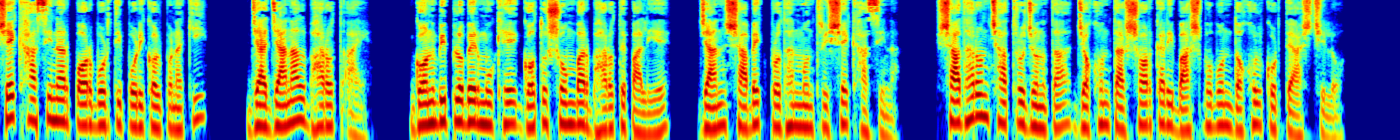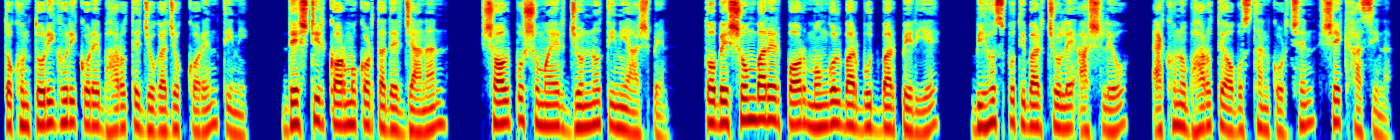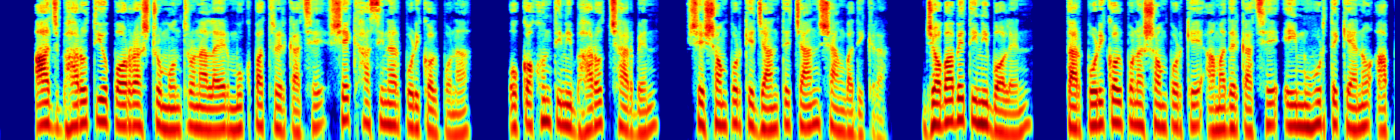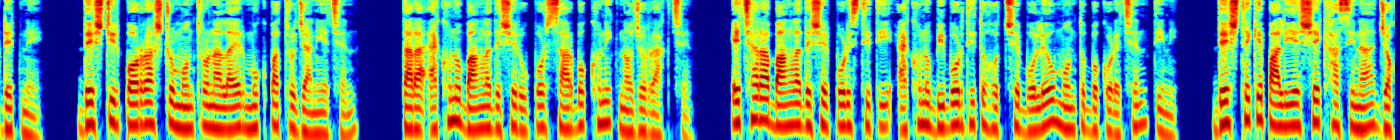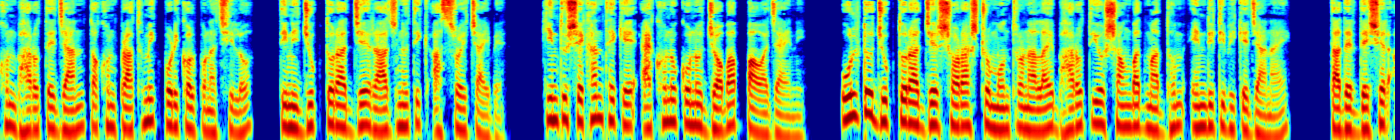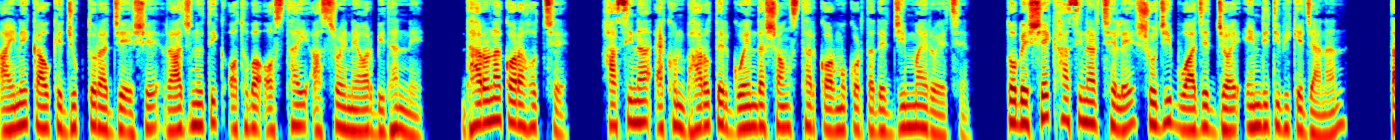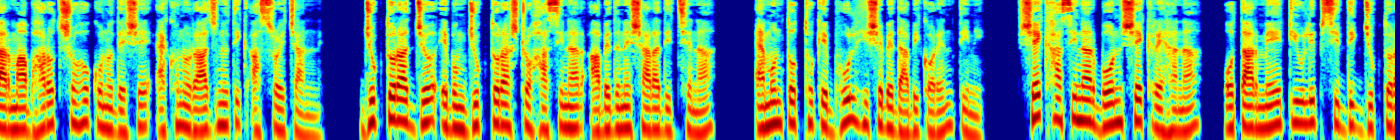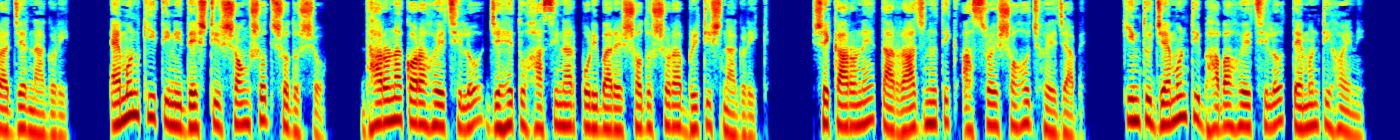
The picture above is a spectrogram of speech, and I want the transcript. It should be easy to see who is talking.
Speaker 1: শেখ হাসিনার পরবর্তী পরিকল্পনা কি? যা জানাল ভারত আয়। গণবিপ্লবের মুখে গত সোমবার ভারতে পালিয়ে যান সাবেক প্রধানমন্ত্রী শেখ হাসিনা। সাধারণ ছাত্র জনতা যখন তার সরকারি বাসভবন দখল করতে আসছিল, তখন তড়িঘড়ি করে ভারতে যোগাযোগ করেন তিনি। দেশটির কর্মকর্তাদের জানান, স্বল্প সময়ের জন্য তিনি আসবেন। তবে সোমবারের পর মঙ্গলবার বুধবার পেরিয়ে বৃহস্পতিবার চলে আসলেও এখনও ভারতে অবস্থান করছেন শেখ হাসিনা। আজ ভারতীয় পররাষ্ট্র মন্ত্রণালয়ের মুখপাত্রের কাছে শেখ হাসিনার পরিকল্পনা ও কখন তিনি ভারত ছাড়বেন সে সম্পর্কে জানতে চান সাংবাদিকরা। জবাবে তিনি বলেন, তার পরিকল্পনা সম্পর্কে আমাদের কাছে এই মুহূর্তে কেন আপডেট নেই? দেশটির পররাষ্ট্র মন্ত্রণালয়ের মুখপাত্র জানিয়েছেন, তারা এখনও বাংলাদেশের উপর সার্বক্ষণিক নজর রাখছেন এছাড়া বাংলাদেশের পরিস্থিতি এখনও বিবর্ধিত হচ্ছে বলেও মন্তব্য করেছেন তিনি। দেশ থেকে পালিয়ে শেখ হাসিনা যখন ভারতে যান তখন প্রাথমিক পরিকল্পনা ছিল, তিনি যুক্তরাজ্যে রাজনৈতিক আশ্রয় চাইবে। কিন্তু সেখান থেকে এখনও কোনো জবাব পাওয়া যায়নি। উল্টো যুক্তরাজ্যের স্বরাষ্ট্র মন্ত্রণালয় ভারতীয় সংবাদমাধ্যম এনডিটিভিকে জানায়, তাদের দেশের আইনে কাউকে যুক্তরাজ্যে এসে রাজনৈতিক অথবা অস্থায়ী আশ্রয় নেওয়ার বিধান নেই। ধারণা করা হচ্ছে, হাসিনা এখন ভারতের গোয়েন্দা সংস্থার কর্মকর্তাদের জিম্মায় রয়েছেন তবে শেখ হাসিনার ছেলে সজীব ওয়াজেদ জয় এনডিটিভিকে জানান তার মা ভারতসহ কোনো দেশে এখনও রাজনৈতিক আশ্রয় চাননি। যুক্তরাজ্য এবং যুক্তরাষ্ট্র হাসিনার আবেদনে সাড়া দিচ্ছে না, এমন তথ্যকে ভুল হিসেবে দাবি করেন তিনি। শেখ হাসিনার বোন শেখ রেহানা ও তার মেয়ে টিউলিপ সিদ্দিক যুক্তরাজ্যের নাগরিক। এমনকি তিনি দেশটির সংসদ সদস্য। ধারণা করা হয়েছিল, যেহেতু হাসিনার পরিবারের সদস্যরা ব্রিটিশ নাগরিক, সে কারণে তার রাজনৈতিক আশ্রয় সহজ হয়ে যাবে। কিন্তু যেমনটি ভাবা হয়েছিল, তেমনটি হয়নি।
